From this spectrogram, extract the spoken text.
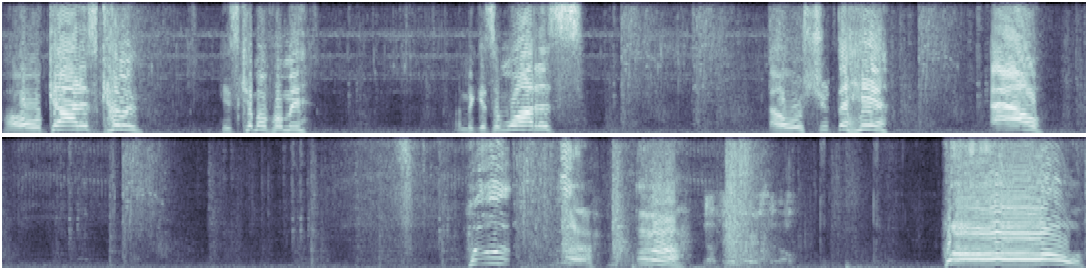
Oh god, it's coming! He's coming for me! Let me get some waters! Oh, shoot the hair! Ow! Nothing personal. Oh!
